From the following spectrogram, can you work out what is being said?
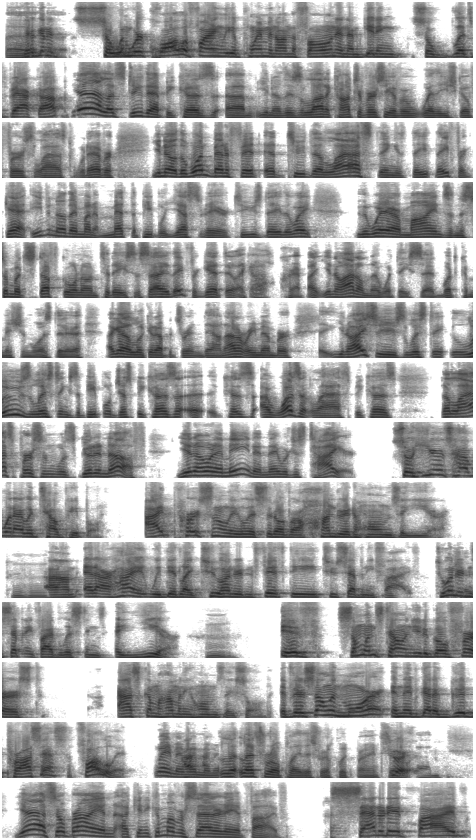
Uh, They're gonna. So when we're qualifying the appointment on the phone, and I'm getting so let's back up. Yeah, let's do that because um, you know there's a lot of controversy over whether you should go first, last, whatever. You know, the one benefit uh, to the last thing is they they forget, even though they might have met the people yesterday or Tuesday. The way the way our minds and there's so much stuff going on in today's society, they forget. They're like, oh crap, I, you know, I don't know what they said, what commission was there. Uh, I got to look it up. It's written down. I don't remember. You know, I used to use listing lose listings to people just because uh, because I wasn't last because the last person was good enough. You know what I mean? And they were just tired. So here's how what I would tell people. I personally listed over 100 homes a year. Mm-hmm. Um, at our height, we did like 250, 275, 275 listings a year. Mm. If someone's telling you to go first, ask them how many homes they sold. If they're selling more and they've got a good process, follow it. Wait a minute, wait a minute. Let, us role play this real quick, Brian. So, Sure. Um, yeah. So, Brian, uh, can you come over Saturday at five? Saturday at five,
